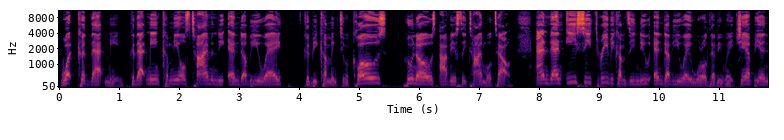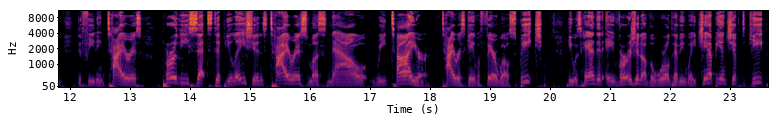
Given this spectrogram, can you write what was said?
what could that mean? Could that mean Kamille's time in the NWA could be coming to a close? Who knows? Obviously, time will tell. And then EC3 becomes the new NWA World Heavyweight Champion, defeating Tyrus. Per the set stipulations, Tyrus must now retire. Tyrus gave a farewell speech. He was handed a version of the World Heavyweight Championship to keep,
